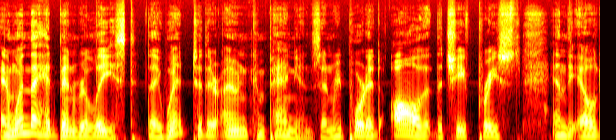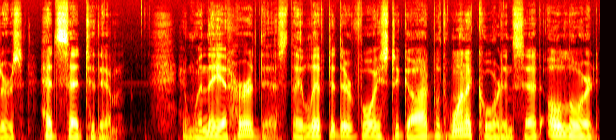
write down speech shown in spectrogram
And when they had been released, they went to their own companions and reported all that the chief priests and the elders had said to them. And when they had heard this, they lifted their voice to God with one accord and said, O Lord,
